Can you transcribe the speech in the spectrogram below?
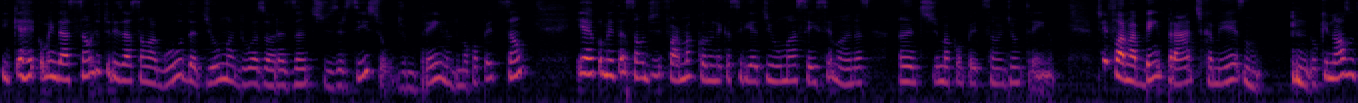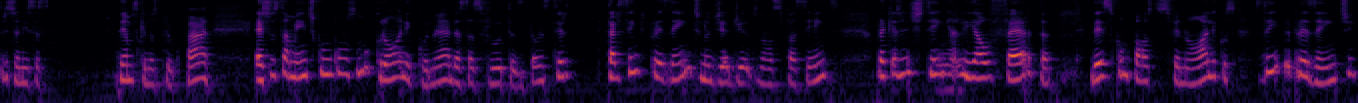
e que a recomendação de utilização aguda de uma a duas horas antes de exercício, de um treino, de uma competição, e a recomendação de forma crônica seria de uma a seis semanas antes de uma competição de um treino. De forma bem prática mesmo, o que nós nutricionistas temos que nos preocupar é justamente com o consumo crônico né, dessas frutas. Então, estar sempre presente no dia a dia dos nossos pacientes para que a gente tenha ali a oferta desses compostos fenólicos sempre presente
